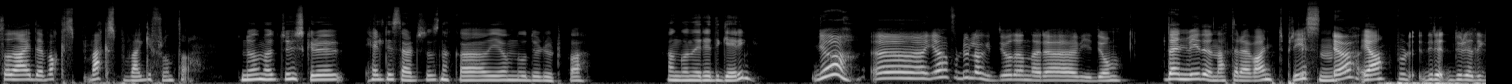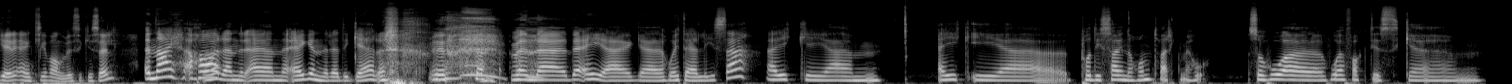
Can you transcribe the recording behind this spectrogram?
Så nei, det vokser på begge fronter. Nå, du husker du, helt i starten så snakka vi om noe du lurte på angående redigering. Ja, uh, ja, for du lagde jo den der eh, videoen. Den videoen etter jeg vant prisen Ja. ja. Du, redigerer egentlig vanligvis ikke selv? Eh, Nei, jeg har en, en egen redigerer, men uh, det er jeg. Hun heter Elise. Jeg gikk i, um, jeg gikk i uh, på design og håndverk med henne. Så hun er, hun er faktisk em,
